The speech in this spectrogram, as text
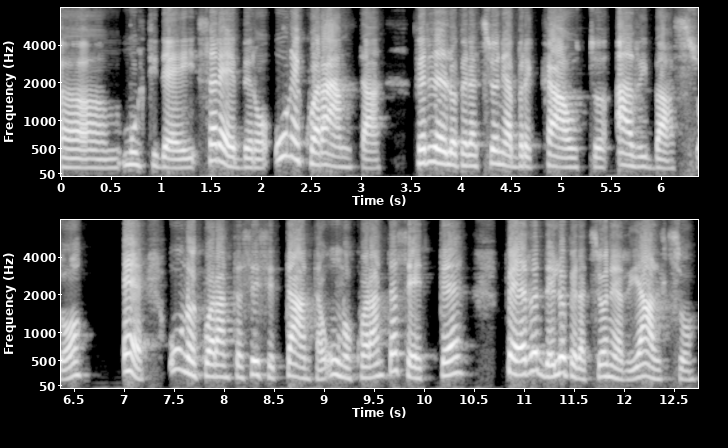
uh, multi-day sarebbero 1,40 per delle operazioni a breakout al ribasso e 1,4670, 1,47 per delle operazioni a rialzo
